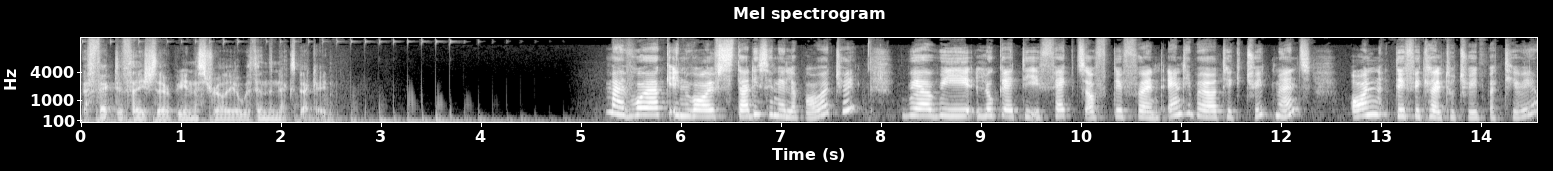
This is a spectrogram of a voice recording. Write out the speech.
effective phage therapy in Australia within the next decade. My work involves studies in a laboratory where we look at the effects of different antibiotic treatments on difficult to treat bacteria.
